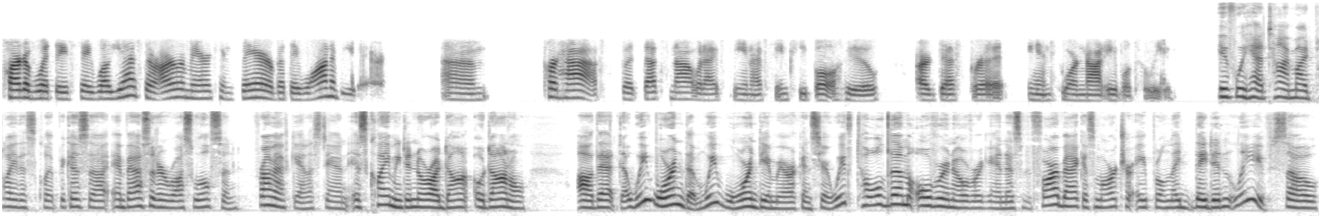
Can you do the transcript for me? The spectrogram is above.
part of what they say. Well, yes, there are Americans there, but they want to be there. Um, perhaps, but that's not what I've seen. I've seen people who are desperate and who are not able to leave. If we had time, I'd play this clip because uh, Ambassador Ross Wilson from Afghanistan is claiming to Norah O'Don- O'Donnell uh, that uh, we warned them. We warned the Americans here. We've told them over and over again, as far back as March or April, and they, they didn't leave. So,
